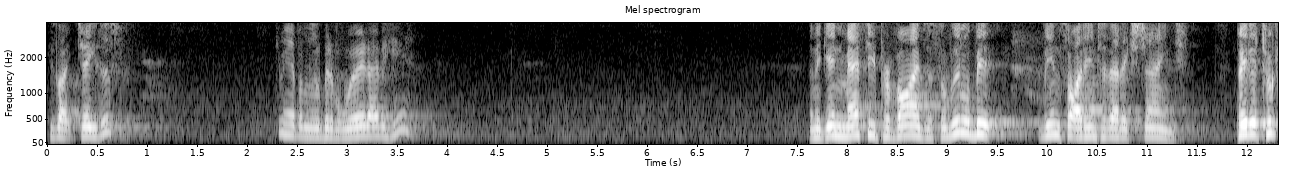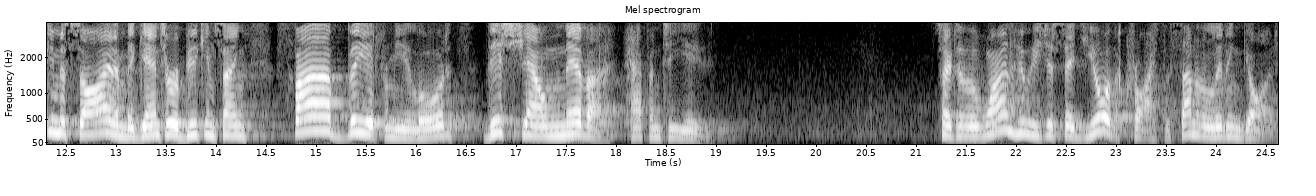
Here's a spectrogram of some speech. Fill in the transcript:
He's like, Jesus, can we have a little bit of a word over here? And again, Matthew provides us a little bit of insight into that exchange. Peter took him aside and began to rebuke him, saying, Far be it from you, Lord, this shall never happen to you. So, to the one who he's just said, You're the Christ, the Son of the living God,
